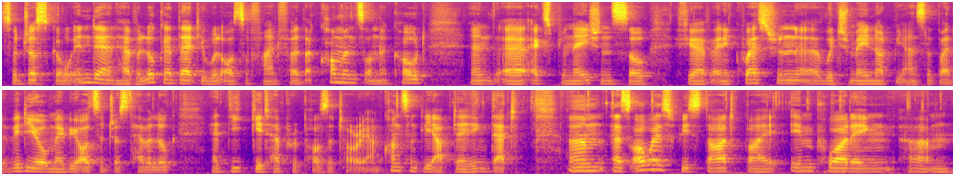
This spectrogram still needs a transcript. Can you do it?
So just go in there and have a look at that. You will also find further comments on the code and uh, explanations. So if you have any question uh, which may not be answered by the video, maybe also just have a look at the GitHub repository. I'm constantly updating that. Um, as always, we start by importing um,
